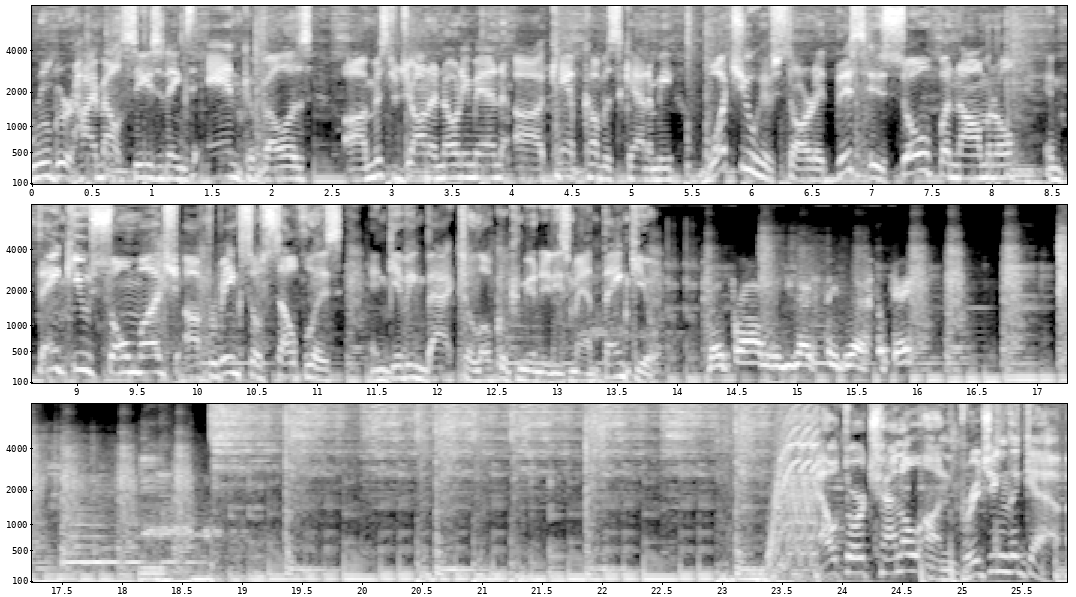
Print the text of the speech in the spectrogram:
Ruger, High Mount Seasonings, and Cabela's. Uh, Mr. John Annoni, man, uh, Camp Compass Academy, what you have started, this is so phenomenal. And thank you so much uh, for being so selfless and giving back to local communities, man. Thank you. No problem. You guys stay blessed, okay? Outdoor Channel on Bridging the Gap.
